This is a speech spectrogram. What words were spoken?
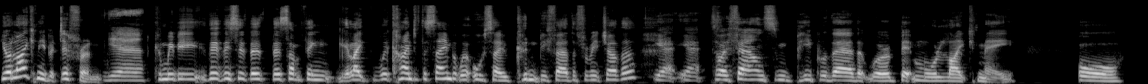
you're like me but different. Yeah. Can we be? This is there's something like we're kind of the same, but we're also couldn't be further from each other. Yeah, yeah. So I found some people there that were a bit more like me, or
